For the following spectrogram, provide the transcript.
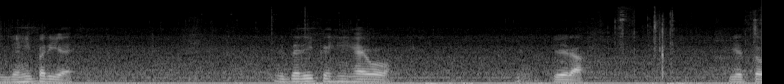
यहीं पर ही है। इधर ही कहीं है वो। ये रहा ये तो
